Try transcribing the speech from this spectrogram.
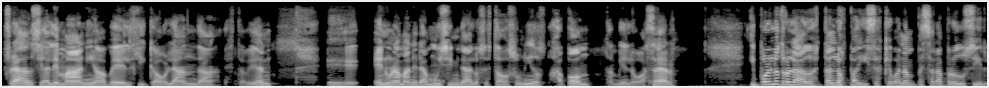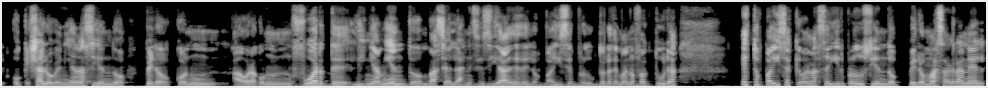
Francia, Alemania, Bélgica, Holanda, está bien. Eh, en una manera muy similar a los Estados Unidos, Japón también lo va a hacer. Y por el otro lado están los países que van a empezar a producir, o que ya lo venían haciendo, pero con un, ahora con un fuerte lineamiento en base a las necesidades de los países productores de manufactura, estos países que van a seguir produciendo, pero más a granel,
